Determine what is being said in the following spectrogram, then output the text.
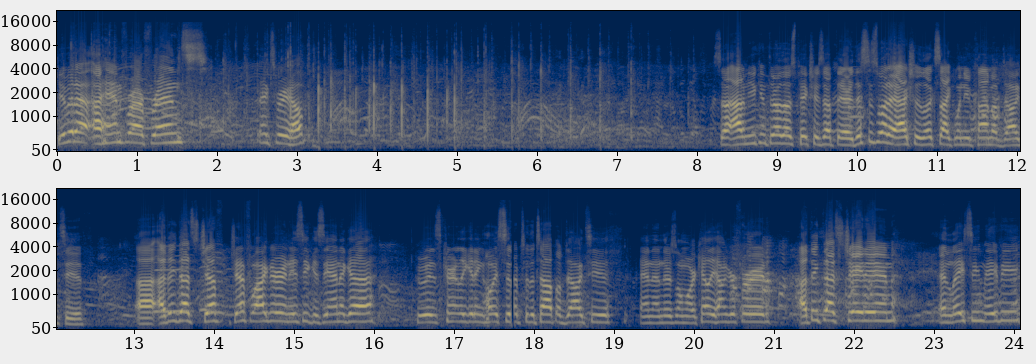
Give it a, a, hand for our friends. Thanks for your help. So, Adam, you can throw those pictures up there. This is what it actually looks like when you climb up Dogtooth. Uh, I think that's Jeff, Jeff Wagner and Izzy Gazanaga who is currently getting hoisted up to the top of Dogtooth. And then there's one more, Kelly Hungerford. I think that's Jaden and Lacey, maybe. All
